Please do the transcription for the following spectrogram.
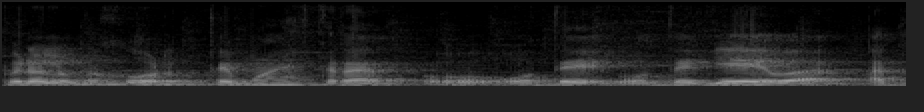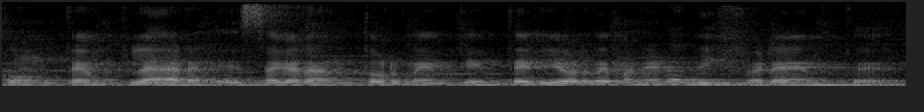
pero a lo mejor te muestra o, te, o te lleva a contemplar esa gran tormenta interior de manera diferente.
